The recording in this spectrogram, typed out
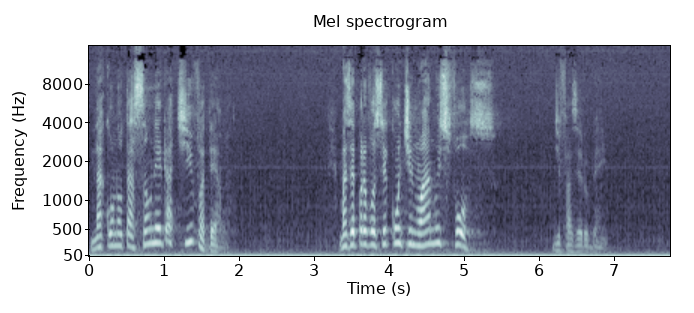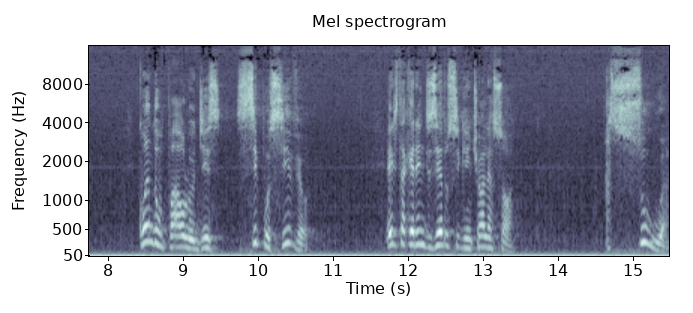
na conotação negativa dela, mas é para você continuar no esforço de fazer o bem. Quando Paulo diz, se possível, ele está querendo dizer o seguinte: olha só, a sua,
